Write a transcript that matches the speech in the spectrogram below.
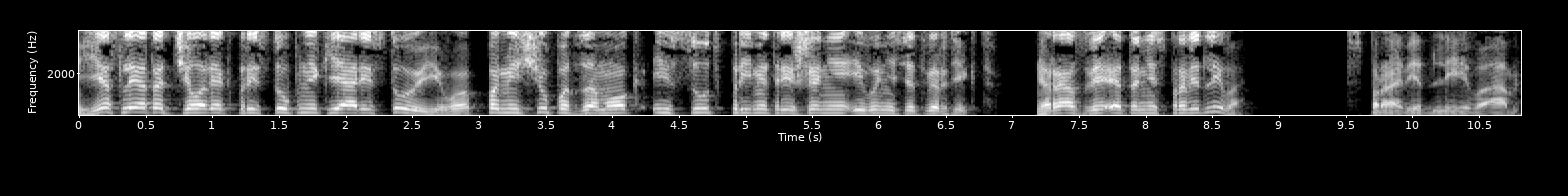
Если этот человек преступник, я арестую его, помещу под замок, и суд примет решение и вынесет вердикт. Разве это несправедливо? Справедливо.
